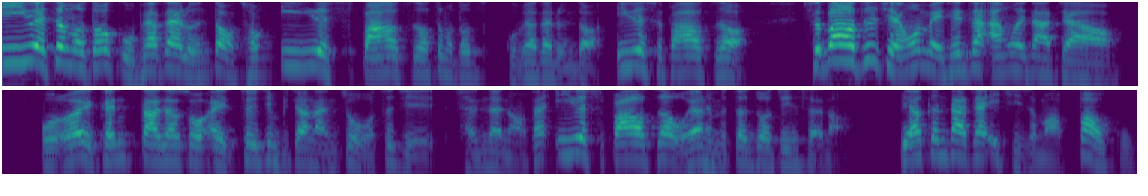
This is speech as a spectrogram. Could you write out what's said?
一月这么多股票在轮动，从一月十八号之后这么多股票在轮动。一月十八号之后，十八号之前我每天在安慰大家哦，我我也跟大家说，哎，最近比较难做，我自己承认哦。但一月十八号之后，我要你们振作精神哦，不要跟大家一起什么爆股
